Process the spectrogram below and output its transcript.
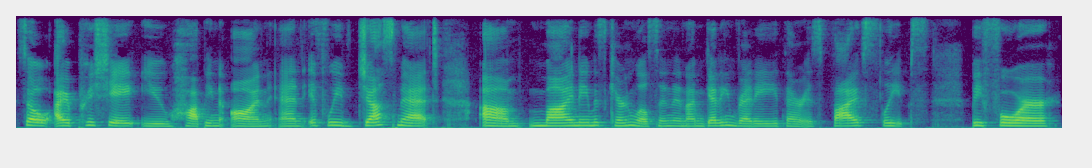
So, I appreciate you hopping on. And if we've just met, um, my name is Karen Wilson and I'm getting ready. There is five sleeps before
